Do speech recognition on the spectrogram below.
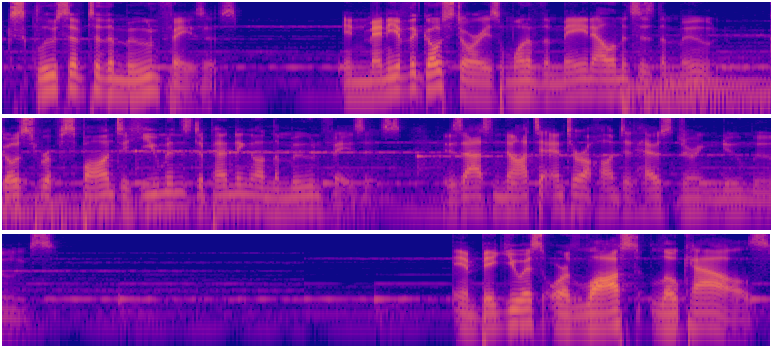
Exclusive to the moon phases. In many of the ghost stories, one of the main elements is the moon. Ghosts respond to humans depending on the moon phases. It is asked not to enter a haunted house during new moons ambiguous or lost locales.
